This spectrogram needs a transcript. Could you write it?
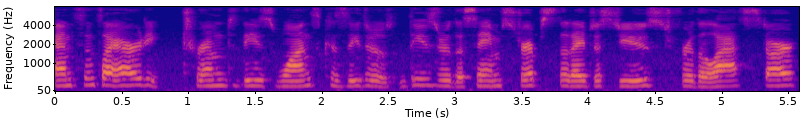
And since I already trimmed these once, because these are, these are the same strips that I just used for the last star,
